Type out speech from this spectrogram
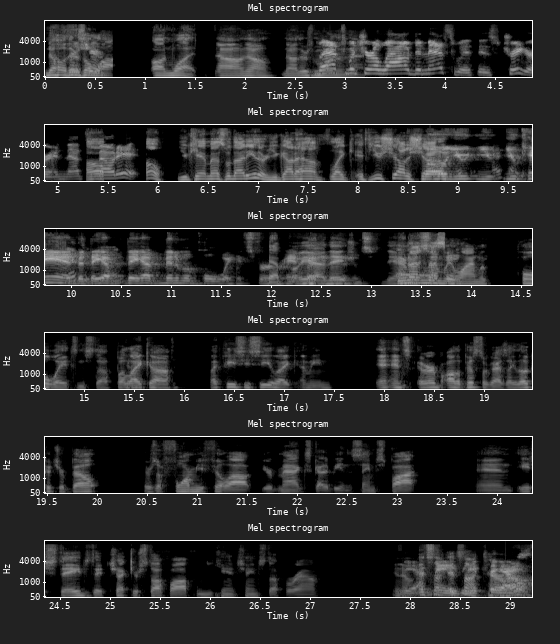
No, there's sure. a lot on what? No, no, no. There's more. That's what that. you're allowed to mess with is trigger, and that's oh, about it. Oh, you can't mess with that either. You got to have like if you shot a shadow. Well, you you you can, but they have they have minimum pull weights for. Yeah, oh, yeah, they they have an assembly line with pull weights and stuff. But yeah. like uh like PCC, like I mean, and, and all the pistol guys, like look at your belt. There's a form you fill out. Your mag's got to be in the same spot, and each stage they check your stuff off, and you can't change stuff around. You know, yeah, it's not it's not terrible.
